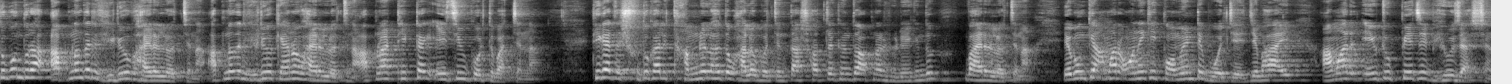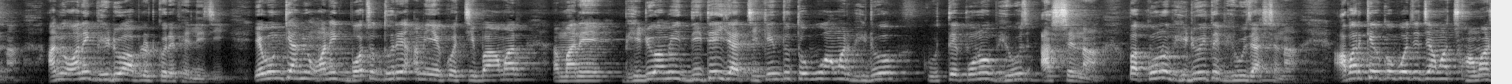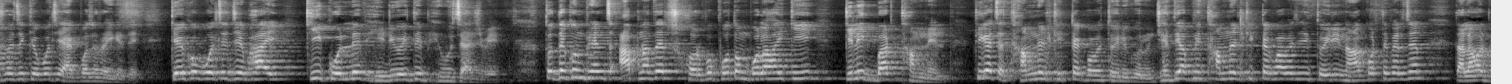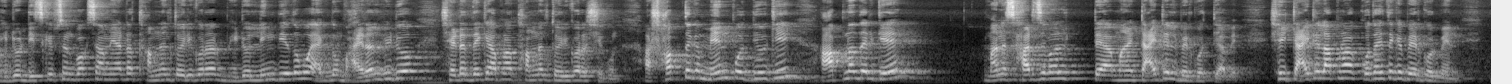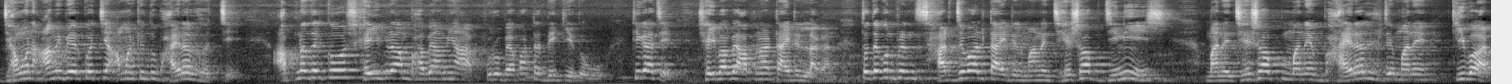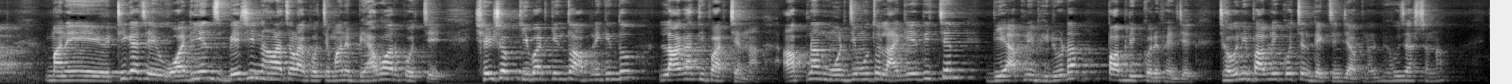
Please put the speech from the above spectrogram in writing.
তো বন্ধুরা, আপনাদের ভিডিও ভাইরাল হচ্ছে না। আপনাদের ভিডিও কেন ভাইরাল হচ্ছে না? আপনারা ঠিকঠাক এসিউ করতে পারছেন না। ঠিক আছে, শুধু খালি থামনেল হয়তো ভালো করছেন তার সত্ত্বেও কিন্তু আপনার ভিডিও কিন্তু ভাইরাল হচ্ছে না। এবং কি আমার অনেকেই কমেন্টে বলছে যে, ভাই, আমার ইউটিউব পেজে ভিউজ আসছে না। আমি অনেক ভিডিও আপলোড করে ফেলেছি। এবং কি আমি অনেক বছর ধরে আমি এ করছি বা আমার মানে ভিডিও আমি দিতেই যাচ্ছি, কিন্তু তবুও আমার ভিডিওতে কোনো ভিউজ আসছে না বা কোনো ভিডিওতে ভিউজ আসছে না। আবার কেউ কেউ বলছে যে আমার ছ মাস হয়েছে, কেউ বলছে এক বছর হয়ে গেছে। কেউ কেউ বলছে যে ভাই, কি করলে ভিডিওতে ভিউজ আসবে? তো দেখুন ফ্রেন্ডস আপনাদের সর্বপ্রথম বলা হয় কি? ক্লিক বার থামনেল ঠিক আছে? থামনেল ঠিকঠাকভাবে তৈরি করুন। যেহেতু আপনি থামনেল ঠিকঠাকভাবে যদি তৈরি না করতে পেরেছেন, তাহলে আমার ভিডিও ডিসক্রিপশন বক্সে আমি একটা থামনেল তৈরি করার ভিডিও লিঙ্ক দিয়ে দেবো, একদম ভাইরাল ভিডিও সেটা দেখে আপনার থামনেল তৈরি করা শিখুন। আর সব থেকে মেন পদ্ধতি কি? আপনাদেরকে মানে সার্চেবল মানে টাইটেল বের করতে হবে। সেই টাইটেল আপনারা কোথায় থেকে বের করবেন? যেমন আমি বের করছি, আমার কিন্তু ভাইরাল হচ্ছে। আপনাদেরকেও সেইরকমভাবে আমি পুরো ব্যাপারটা দেখিয়ে দেবো। ঠিক আছে? সেইভাবে আপনারা টাইটেল লাগান। তো দেখুন ফ্রেন্ড সার্চেবল টাইটেল মানে যেসব জিনিস মানে যেসব মানে ভাইরাল যে মানে কিওয়ার্ড মানে ঠিক আছে অডিয়েন্স বেশি নাড়াচাড়া করছে মানে ব্যবহার করছে সেই সব কিওয়ার্ড কিন্তু আপনি কিন্তু লাগাতে পারছেন না। আপনার মর্জি মতো লাগিয়ে দিচ্ছেন দিয়ে আপনি ভিডিওটা পাবলিক করে ফেলছেন। যখনই পাবলিক করছেন, দেখছেন যে আপনার ভিউজ আসছে না।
